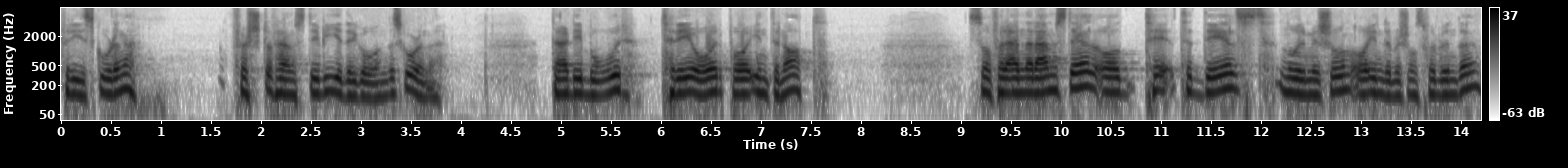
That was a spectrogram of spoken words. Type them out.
friskolene. Først og fremst de videregående skolene, der de bor tre år på internat. Så for NRMs del, og til, dels Nordmisjon og Indremisjonsforbundet,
